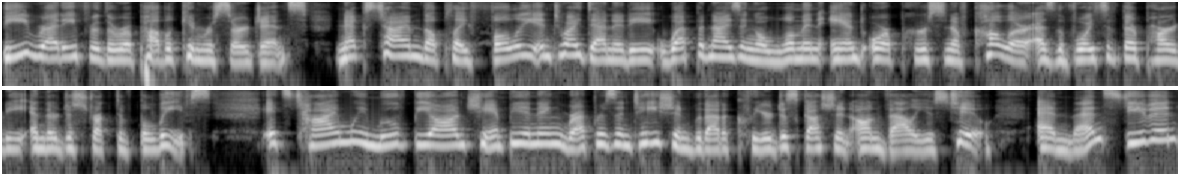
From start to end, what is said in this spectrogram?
Be ready for the Republican resurgence. Next time, they'll play fully into identity, weaponizing a woman and or person of color as the voice of their party and their destructive beliefs. It's time we move beyond championing representation without a clear discussion on values too. And then, Stephen,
